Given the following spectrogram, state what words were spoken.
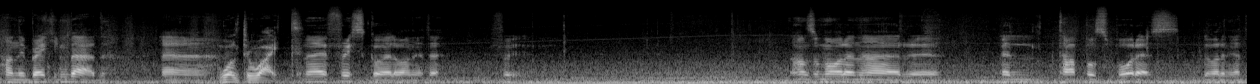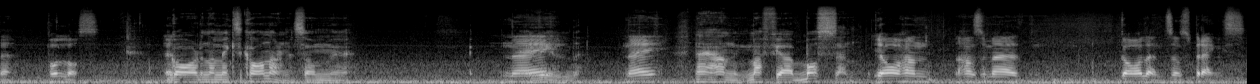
Han i Breaking Bad. Eh, Walter White. nej, Frisco eller vad han heter. Fri... Han som har den här... Eh, El Tapos Pores. Eller vad den heter. Polos. El- Galna mexikanaren som eh, är Nej, vild. nej. Nej, han maffiabossen. Ja, han, han som är galen som sprängs.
